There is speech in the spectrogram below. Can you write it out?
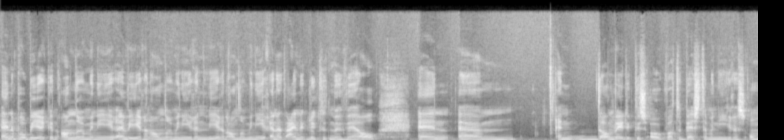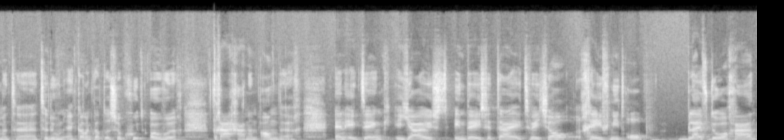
En dan probeer ik een andere manier. En weer een andere manier. En weer een andere manier. En uiteindelijk lukt het me wel. En. Um, en dan weet ik dus ook wat de beste manier is om het uh, te doen. En kan ik dat dus ook goed overdragen aan een ander. En ik denk juist in deze tijd, weet je wel, geef niet op. Blijf doorgaan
